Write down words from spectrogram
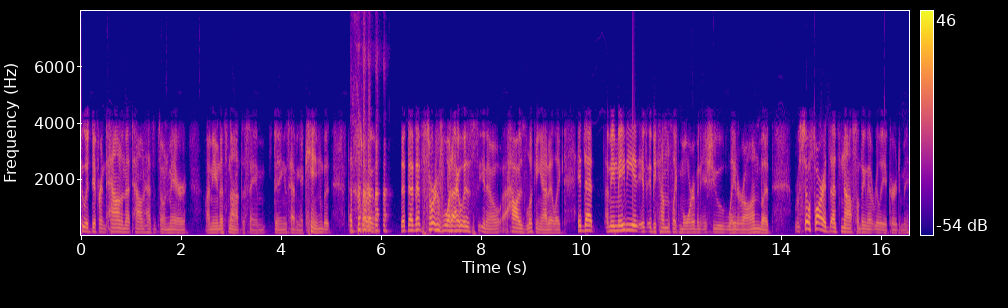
to a different town and that town has its own mayor. I mean, that's not the same thing as having a king, but that's sort of that, that that's sort of what I was, you know, how I was looking at it. Like it that I mean, maybe it, it becomes like more of an issue later on, but so far it's that's not something that really occurred to me.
